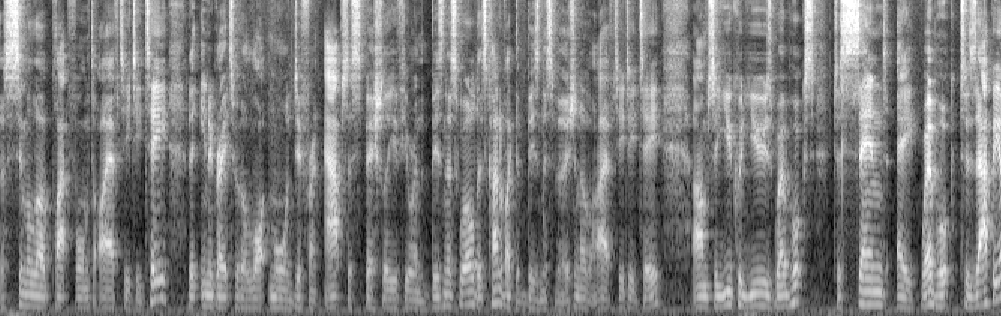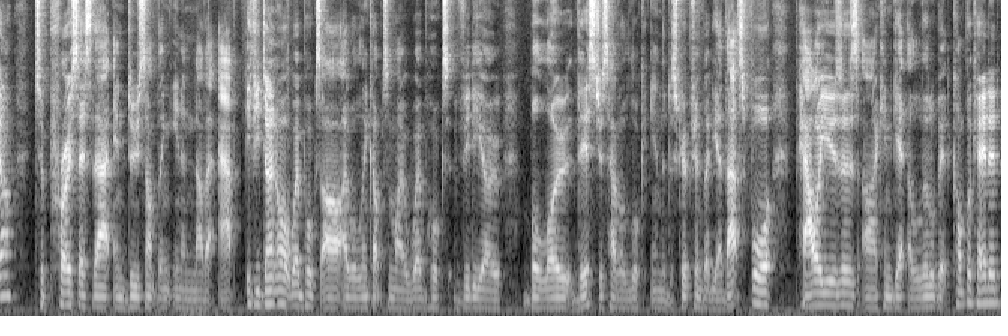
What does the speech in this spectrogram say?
a, similar platform to IFTTT that integrates with a lot more different apps, especially if you're in the business world. It's kind of like the business version of IFTTT. Um, so you could use webhooks to send a webhook to Zapier to process that and do something in another app. If you don't know what webhooks are, I will link up to my webhooks video below this. Just have a look in the description. But yeah, that's for power users. Uh, can get a little bit complicated.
